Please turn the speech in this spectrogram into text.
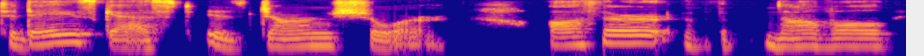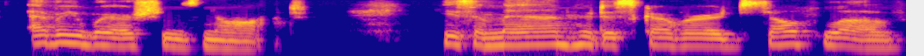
today's guest is John Shore, author of the novel Everywhere She's Not. He's a man who discovered self love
